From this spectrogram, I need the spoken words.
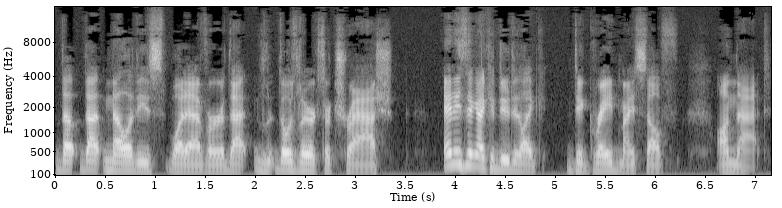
that that melody's whatever. That those lyrics are trash. Anything I could do to like degrade myself on that.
